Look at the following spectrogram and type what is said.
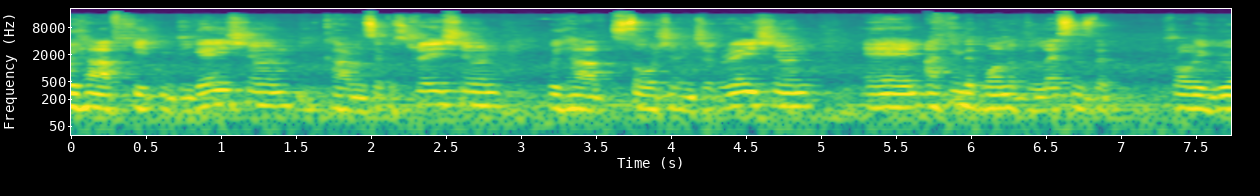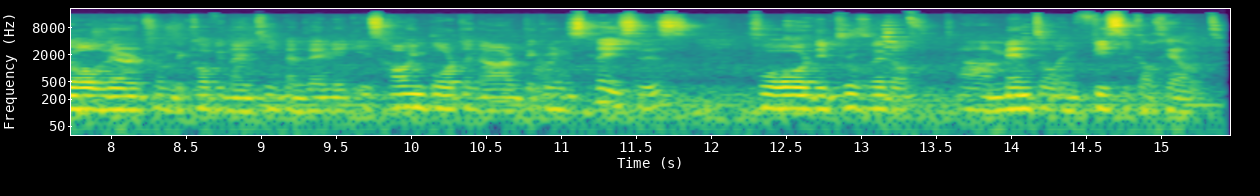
we have heat mitigation, carbon sequestration, we have social integration, and I think that one of the lessons that probably we all learned from the COVID 19 pandemic is how important are the green spaces for the improvement of uh, mental and physical health.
